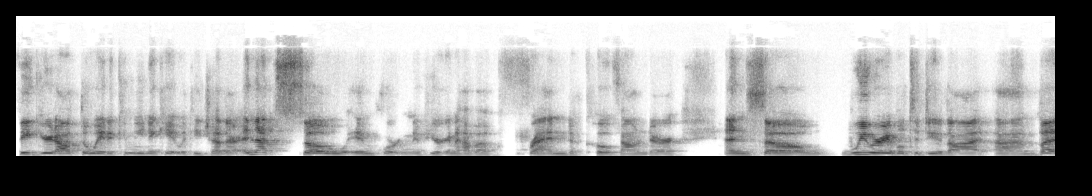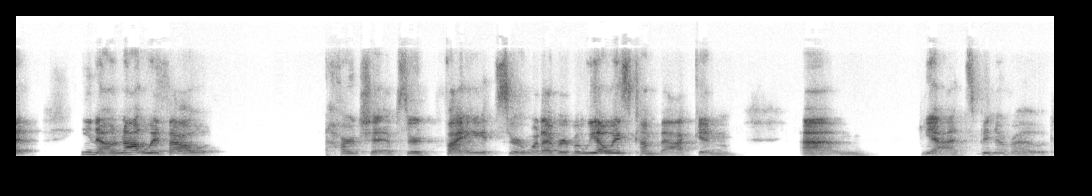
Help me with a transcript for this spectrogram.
figured out the way to communicate with each other, and that's so important if you're going to have a friend co-founder. And so we were able to do that, um, but you know, not without hardships or fights or whatever, but we always come back and um yeah, it's been a road.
